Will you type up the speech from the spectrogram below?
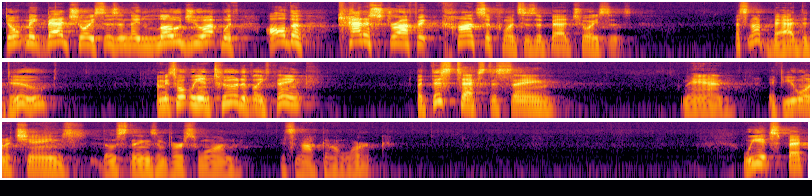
don't make bad choices, and they load you up with all the catastrophic consequences of bad choices. That's not bad to do. I mean, it's what we intuitively think. But this text is saying, man, if you want to change those things in verse 1, it's not going to work. we expect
